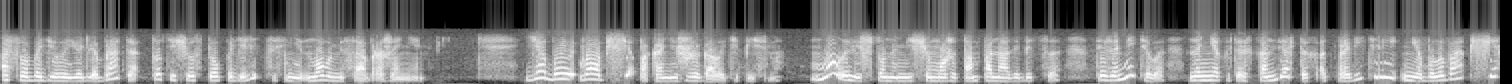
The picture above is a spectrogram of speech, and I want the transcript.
освободила ее для брата, тот еще успел поделиться с ней новыми соображениями. «Я бы вообще пока не сжигал эти письма. Мало ли, что нам еще может там понадобиться. Ты заметила, на некоторых конвертах отправителей не было вообще?»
